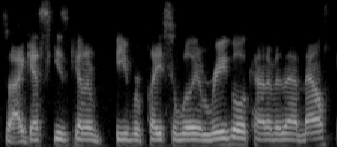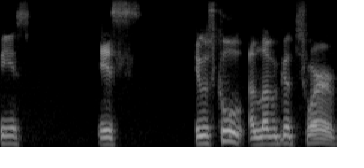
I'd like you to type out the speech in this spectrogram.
so I guess he's going to be replacing William Regal kind of in that mouthpiece. It's, it was cool. I love a good swerve.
